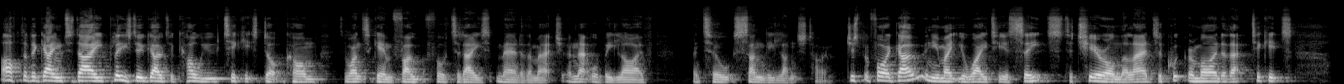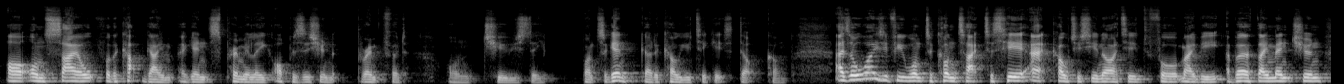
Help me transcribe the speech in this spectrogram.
After the game today, please do go to colutickets.com to once again vote for today's man of the match, and that will be live until Sunday lunchtime. Just before I go and you make your way to your seats to cheer on the lads, a quick reminder that tickets are on sale for the Cup game against Premier League opposition Brentford on Tuesday. Once again, go to colutickets.com. As always, if you want to contact us here at Colchester United for maybe a birthday mention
